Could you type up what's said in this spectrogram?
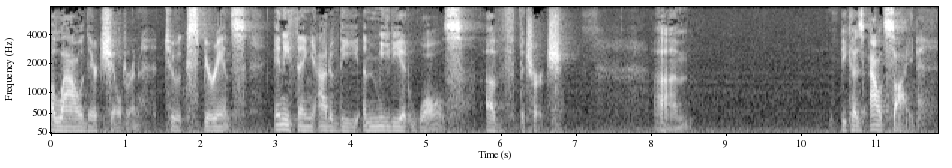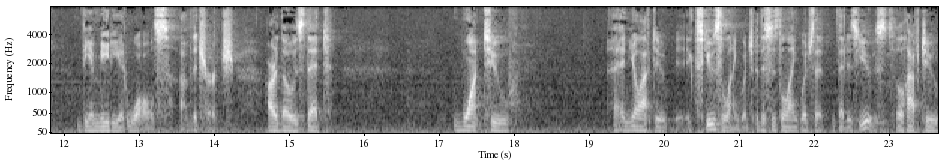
allow their children to experience anything out of the immediate walls of the church. Um, because outside the immediate walls of the church are those that want to, and you'll have to excuse the language, but this is the language that, that is used. They'll have to,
